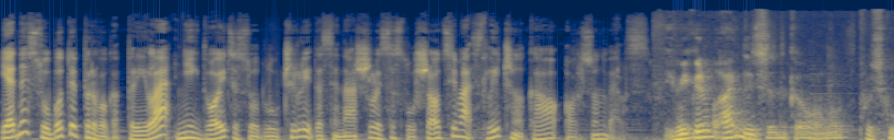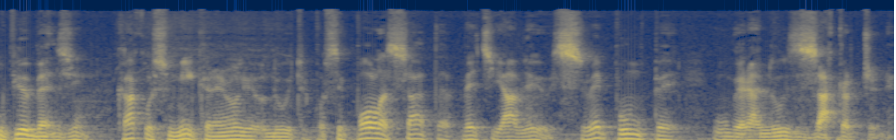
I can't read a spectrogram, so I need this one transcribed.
Jedne subote 1. aprila njih dvojica su odlučili da se našale sa slušaocima slično kao Orson Welles. I mi krenemo, ajde sad kao ono, poskupio je benzin. Kako smo mi krenuli od ujutru? Posle pola sata već javljaju sve pumpe, u gradu zakrčene.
